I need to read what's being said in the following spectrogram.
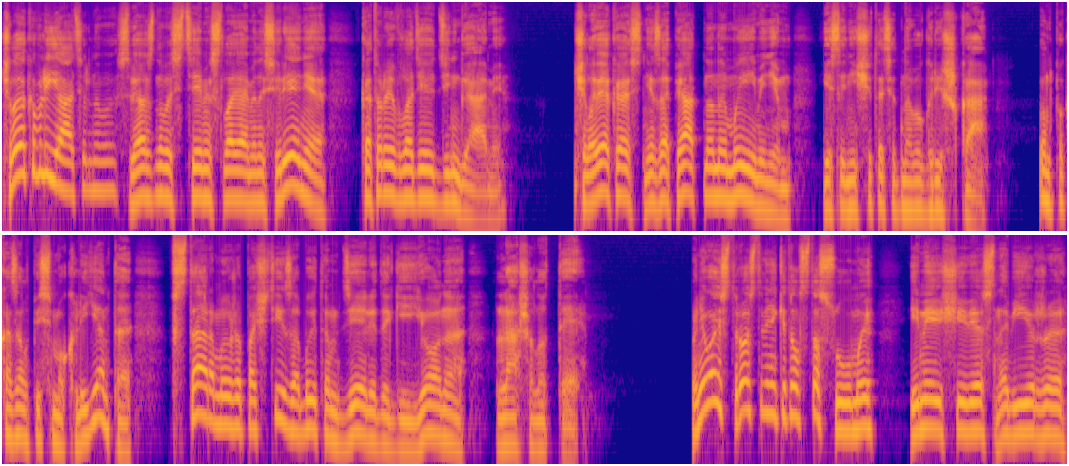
Человека влиятельного, связанного с теми слоями населения, которые владеют деньгами. Человека с незапятнанным именем, если не считать одного грешка — он показал письмо клиента в старом и уже почти забытом деле де Гийона «Ла Шалоте». У него есть родственники толстосумы, имеющие вес на бирже.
